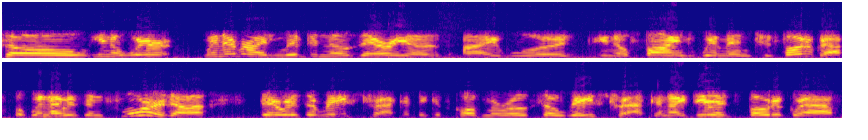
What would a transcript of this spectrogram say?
So, you know, where whenever I lived in those areas, I would, you know, find women to photograph. But when I was in Florida, there was a racetrack. I think it's called Moroso Racetrack, and I did photograph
